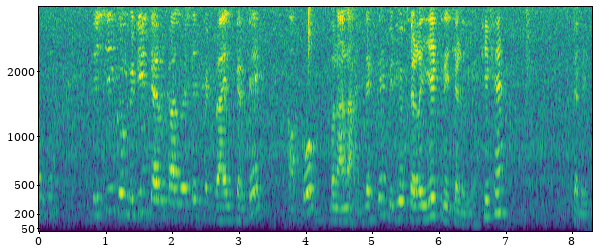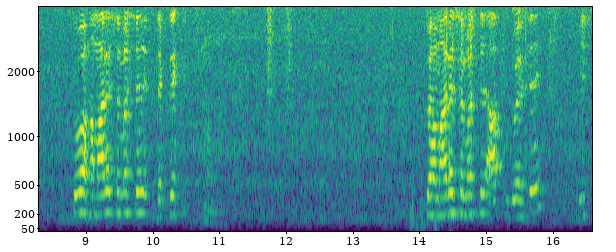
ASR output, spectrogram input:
हो गया तो इसी को मिडिल टर्म का जो है फैक्टराइज करके आपको बनाना है। देखते हैं वीडियो चल रही है कि नहीं चल रही है। ठीक है? चलिए। तो हमारे समझ से देखते हैं तो हमारे समझ से आप जो है इस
